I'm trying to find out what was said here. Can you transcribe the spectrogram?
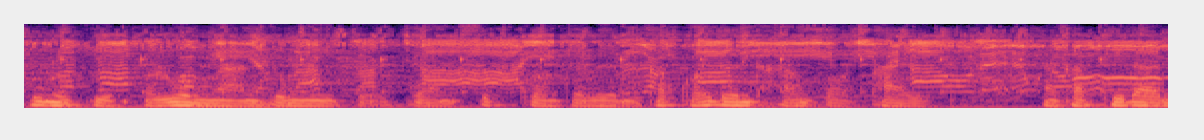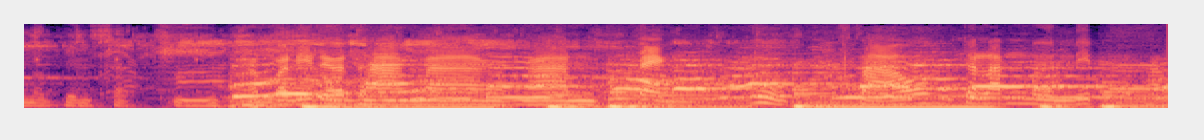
ผู้มีเกียรติมาร่วมงานจงมีแต่ความสุขความเจริญนะครับ ขอให้เดินทางปลอดภัย นะครับ ที่ได้มาเป็นสักขีวันนี้เดินทางมางานแต่งลูกสาวจรันหมื่นลิตรนะครับ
